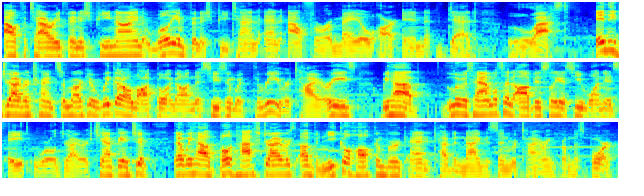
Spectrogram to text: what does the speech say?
AlphaTauri finished P9, William finished P10, and Alfa Romeo are in dead last. In the driver transfer market, we got a lot going on this season with three retirees. We have Lewis Hamilton, obviously, as he won his eighth World Drivers' Championship. Then we have both Haas drivers of Nico Hulkenberg and Kevin Magnussen retiring from the sport.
